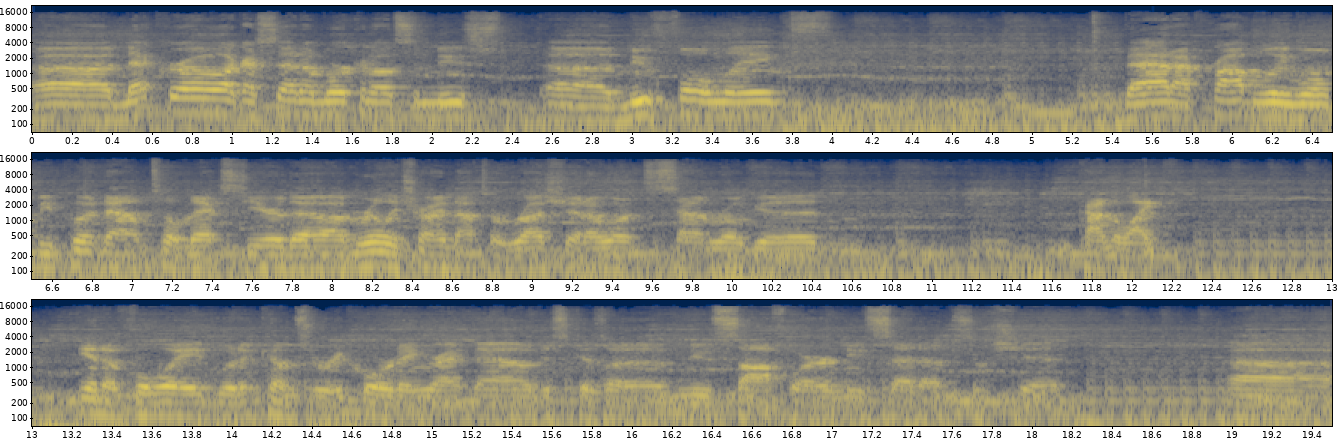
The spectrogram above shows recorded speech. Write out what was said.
uh, Necro, like I said, I'm working on some new uh, new full length. That I probably won't be putting out until next year, though. I'm really trying not to rush it. I want it to sound real good. Kind of like in a void when it comes to recording right now, just because of new software, new setups, and shit. Uh,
